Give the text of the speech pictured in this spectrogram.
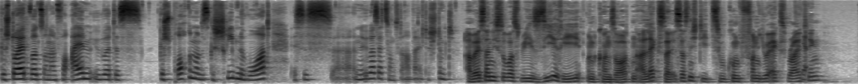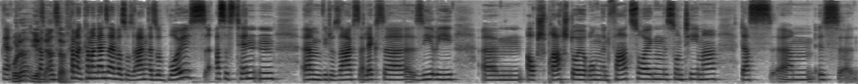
gesteuert wird, sondern vor allem über das gesprochene und das geschriebene Wort. Es ist äh, eine Übersetzungsarbeit, das stimmt. Aber ist da nicht sowas wie Siri und Konsorten Alexa? Ist das nicht die Zukunft von UX-Writing? Ja, Oder? Jetzt kann, ernsthaft? Kann man, kann man ganz einfach so sagen. Also Voice-Assistenten, ähm, wie du sagst, Alexa, Siri, ähm, auch Sprachsteuerung in Fahrzeugen ist so ein Thema. Das ähm, ist äh,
